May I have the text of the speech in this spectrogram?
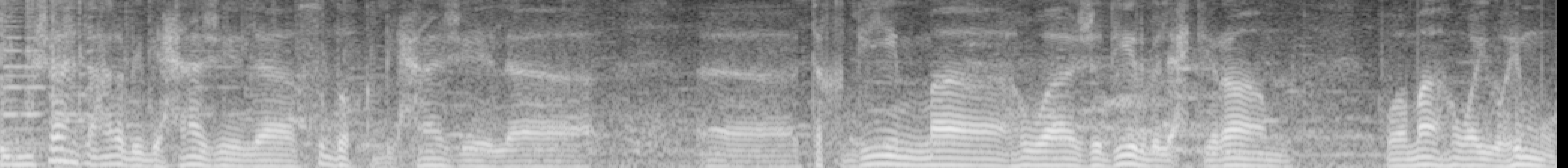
المشاهد العربي بحاجة لصدق بحاجة لتقديم ما هو جدير بالاحترام وما هو يهمه.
